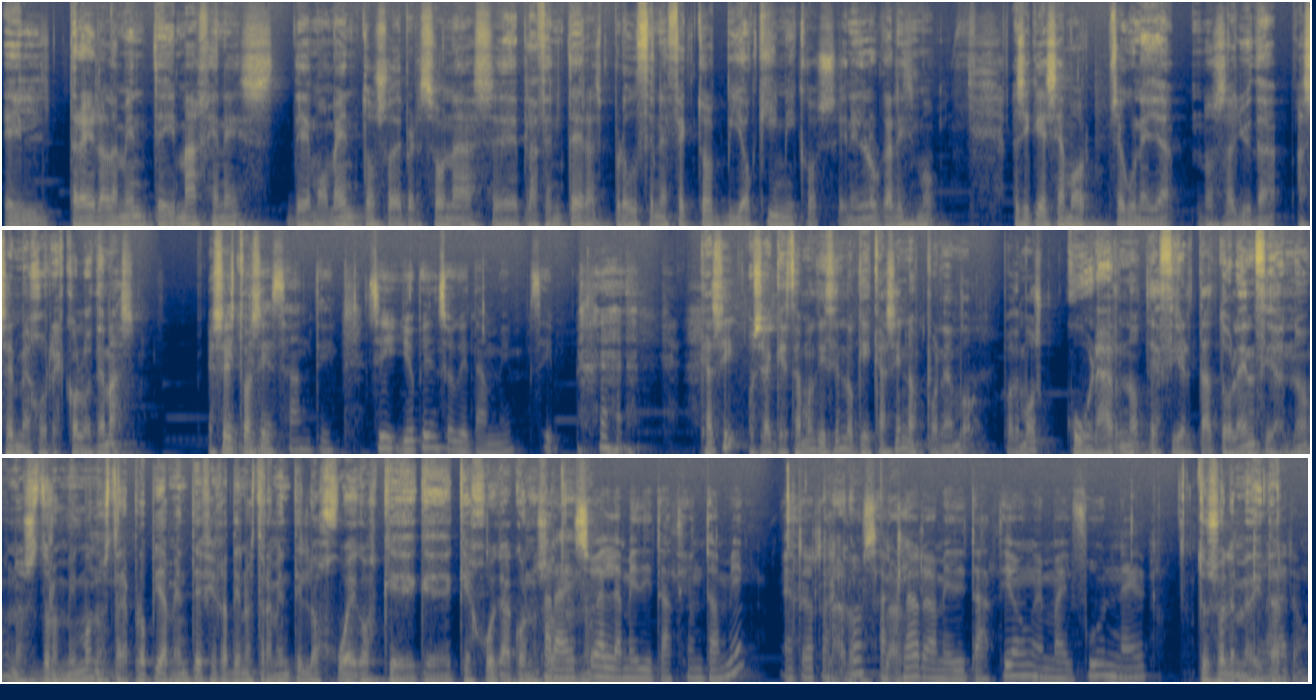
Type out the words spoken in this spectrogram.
el traer a la mente imágenes de momentos o de personas eh, placenteras producen efectos bioquímicos en el organismo, así que ese amor, según ella, nos ayuda a ser mejores con los demás. ¿Es esto así? Sí, yo pienso que también, sí. Casi, o sea que estamos diciendo que casi nos ponemos, podemos curarnos de ciertas dolencias, ¿no? Nosotros mismos, nuestra propia mente, fíjate nuestra mente y los juegos que, juega con nosotros. Para eso es la meditación también, entre otras cosas, claro. la meditación, el mindfulness, ¿Tú sueles meditar? Claro.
